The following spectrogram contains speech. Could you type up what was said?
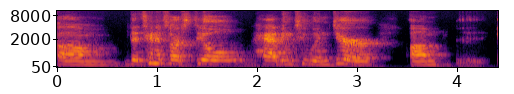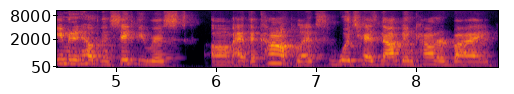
um, the tenants are still having to endure, um, imminent health and safety risks, um, at the complex, which has not been countered by,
